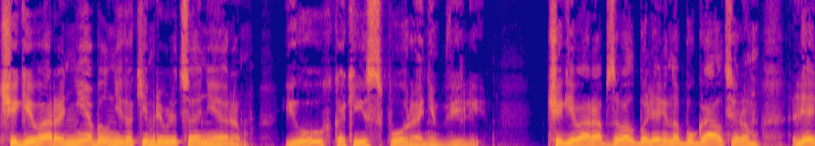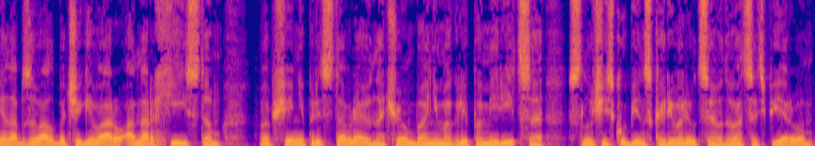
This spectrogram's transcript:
Че Гевара не был никаким революционером, и ух, какие споры они обвели. Че обзывал бы Ленина бухгалтером, Ленин обзывал бы Че анархистом. Вообще не представляю, на чем бы они могли помириться, случись кубинская революция в 21-м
